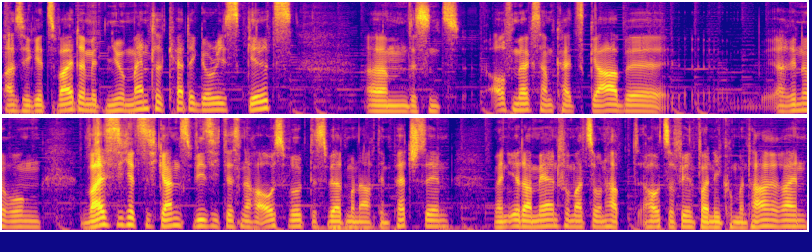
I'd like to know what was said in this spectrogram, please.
also hier geht es weiter mit New Mental Category Skills. Ähm, das sind Aufmerksamkeitsgabe, Erinnerungen. Weiß ich jetzt nicht ganz, wie sich das nachher auswirkt. Das werden wir nach dem Patch sehen. Wenn ihr da mehr Informationen habt, haut es auf jeden Fall in die Kommentare rein.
